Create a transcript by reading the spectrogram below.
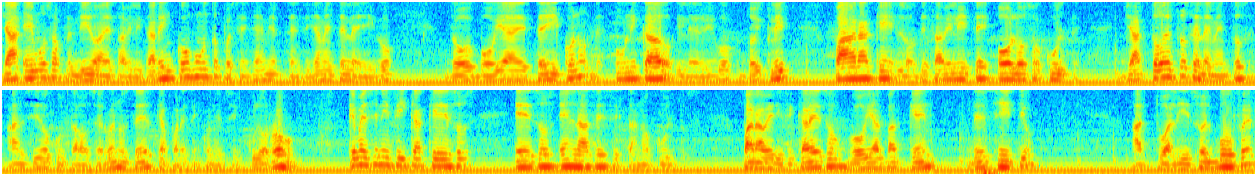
ya, hemos aprendido a deshabilitar en conjunto, pues sencillamente le digo, voy a este icono publicado y le digo, doy clic para que los deshabilite o los oculte. Ya todos estos elementos han sido ocultados. Observen ustedes que aparecen con el círculo rojo, que me significa que esos, esos enlaces están ocultos. Para verificar eso, voy al backend del sitio, actualizo el buffer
